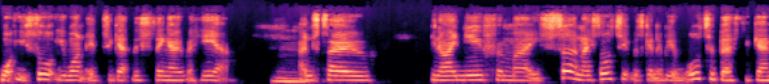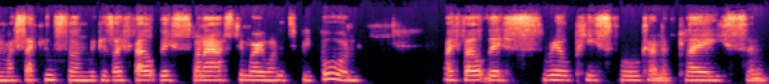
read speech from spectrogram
what you thought you wanted to get this thing over here. Mm. And so, you know, I knew from my son, I thought it was going to be a water birth again, my second son, because I felt this when I asked him where he wanted to be born. I felt this real peaceful kind of place. And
